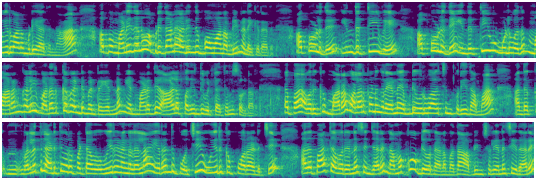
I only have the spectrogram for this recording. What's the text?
உயிர் வாழ முடியாதுன்னா அப்போ மனிதனும் அப்படித்தானே அழிந்து போவான் அப்படின்னு நினைக்கிறாரு. அப்பொழுது இந்த தீவே அப்பொழுதே இந்த தீவு முழுவதும் மரங்களை வளர்க்க வேண்டும் என்ற எண்ணம் என் மனதில் ஆழ பதிந்து விட்டதுன்னு சொல்கிறார் அப்போ அவருக்கு மரம் வளர்க்கணுங்கிற எண்ணம் எப்படி உருவாச்சுன்னு புரியுதாமா அந்த வெள்ளத்தில் அடுத்து வரப்பட்ட உயிரினங்கள் எல்லாம் இறந்து போச்சு உயிருக்கு போராடிச்சு. அதை பார்த்து அவர் என்ன செஞ்சார்? நமக்கும் அப்படி ஒரு நிலைமை தான் அப்படின்னு சொல்லி என்ன செய்கிறாரு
